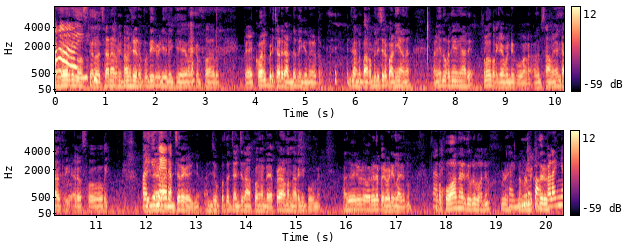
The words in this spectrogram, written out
എല്ലാവർക്കും നമസ്കാരം. ചാനൽ വിനോദിയുടെ പുതിയൊരു വീഡിയോയിലേക്ക് ഏവർക്കും സ്വാഗതം. പേക്കോലം പിടിച്ചാണ് രണ്ടും നിൽക്കുന്നത് കേട്ടോ. ഞങ്ങൾ പറമ്പിൽ ഇച്ചിരി പണിയാണ്. പണിയെന്ന് പറഞ്ഞു കഴിഞ്ഞാൽ മുളക് പറിക്കാൻ വേണ്ടി പോവാണ്. അതും സമയം രാത്രി. അല്ല സോറി വൈകുന്നേരം. അഞ്ചര കഴിഞ്ഞു. അഞ്ച് മുപ്പത്തഞ്ച് അഞ്ച് നാൽപ്പത് കണ്ട. എപ്പോഴാണെന്ന് ഇറങ്ങി പോകുന്നത്? അതുവരെ ഇവിടെ ഓരോരോ പരിപാടികളായിരുന്നു. അപ്പൊ പോവാൻ നേരത്തെ ഇവൾ പറഞ്ഞു ഇവിടെ നമ്മുടെ മുറ്റത്തൊരു കപ്പളങ്ങ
